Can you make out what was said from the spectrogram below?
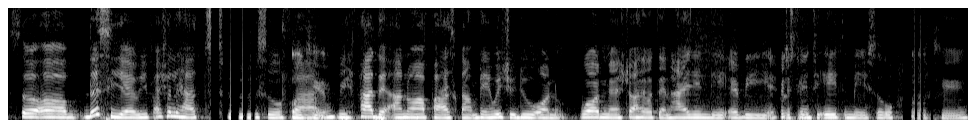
So um, this year we've actually had two so far. Okay. We've had the annual pass campaign, which we do on World Menstrual Health and Hygiene Day every year, which is 28th May. So Okay.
